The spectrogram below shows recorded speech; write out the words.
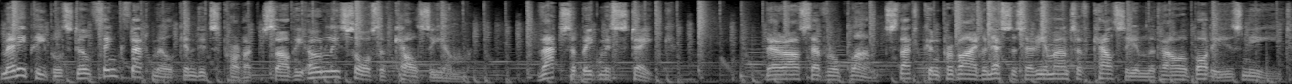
many people still think that milk and its products are the only source of calcium. That's a big mistake. There are several plants that can provide the necessary amount of calcium that our bodies need.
